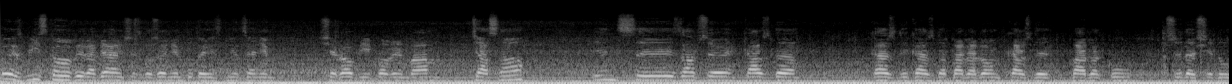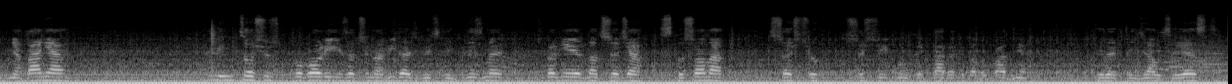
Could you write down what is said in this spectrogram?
To jest blisko, wyrabiałem się zwożeniem, tutaj z gnieceniem się robi, powiem Wam, ciasno, więc y, zawsze każda każdy, każda para rąk, każdy para kół przyda się do ugniatania. I coś już powoli zaczyna widać być tej pryzmy. Pewnie jedna trzecia skoszona. Z 6, 6,5 hektara chyba dokładnie tyle w tej działce jest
